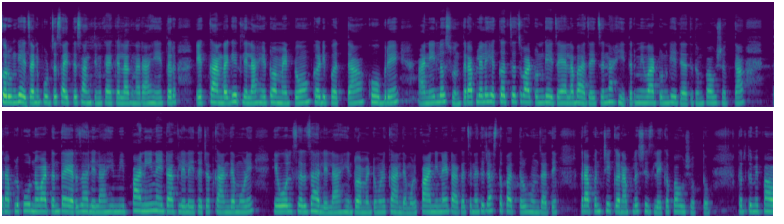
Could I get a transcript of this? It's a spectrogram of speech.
करून घ्यायचं आणि पुढचं साहित्य सांगते मी काय काय लागणार आहे. तर एक कांदा घेतलेला आहे टोमॅटो कढीपत्ता खोबरे आणि लसूण. तर आपल्याला हे कच्चंच वाटून घ्यायचं याला भाजायचं नाही. तर मी वाटून घेते. आता तुम्ही पाहू शकता तर आपलं पूर्ण वाटण तयार झालेलं आहे. मी पाणी नाही टाकलेलं आहे त्याच्यात कांद्यामुळे. हे ओलसर झालेलं आहे टोमॅटोमुळे कांद्यामुळे. पाणी नाही टाकायचं नाही तर जास्त पातळ होऊन जाते. तर आपण चिकन आपलं शिजले का पाहू शकतो. तर तुम्ही पाह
